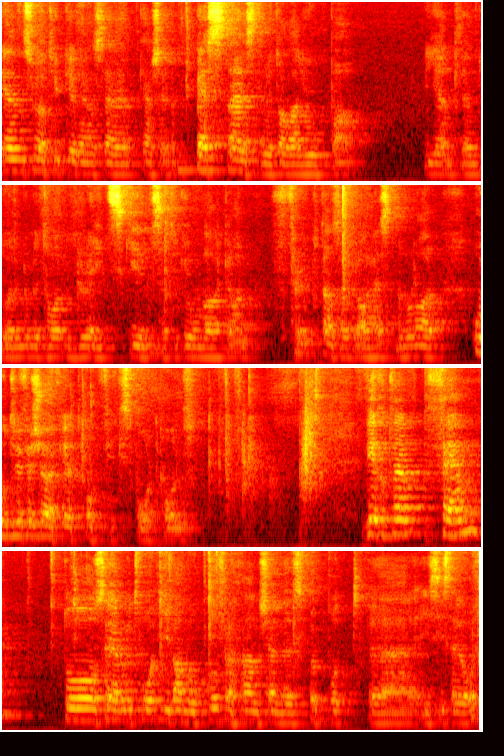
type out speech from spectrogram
en som jag tycker är här, kanske den bästa hästen utav allihopa. Egentligen, då är det nummer 12, Great Skills. Jag tycker hon verkar vara en fruktansvärt bra häst, men hon har otur i försöket och fick spår 12. V75 5, då säger jag nummer 2, Ivan Boko, för att han kändes uppåt eh, i sista året.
